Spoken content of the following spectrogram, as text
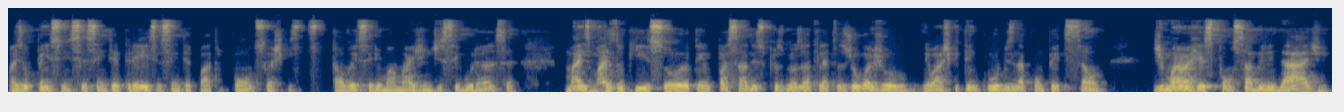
mas eu penso em 63, 64 pontos, acho que talvez seria uma margem de segurança. Mas mais do que isso, eu tenho passado isso para os meus atletas jogo a jogo. Eu acho que tem clubes na competição de maior responsabilidade,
